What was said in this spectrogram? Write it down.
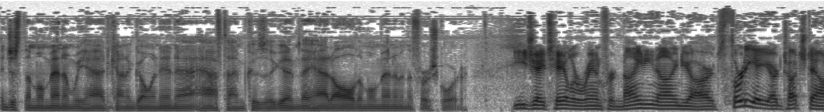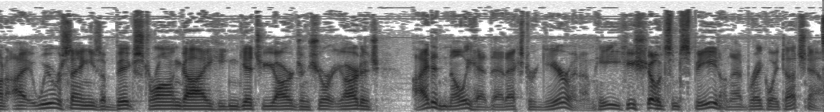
and just the momentum we had kind of going in at halftime, because again, they had all the momentum in the first quarter. EJ Taylor ran for 99 yards, 38 yard touchdown. I, we were saying he's a big, strong guy. He can get you yards and short yardage. I didn't know he had that extra gear in him. He he showed some speed on that breakaway touchdown.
